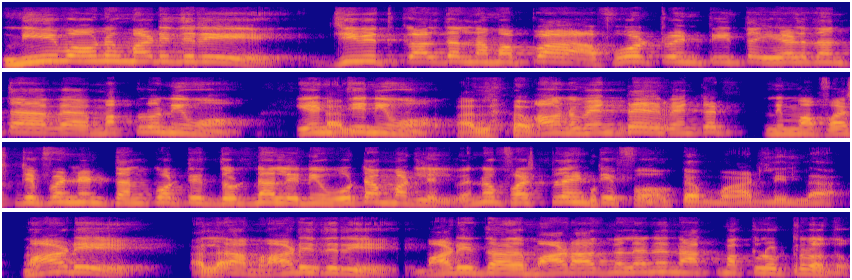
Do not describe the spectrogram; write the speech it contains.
ನೀವು ಅವನಿಗೆ ಮಾಡಿದಿರಿ ಜೀವಿತ ಕಾಲದಲ್ಲಿ ನಮ್ಮಪ್ಪ ಫೋರ್ ಟ್ವೆಂಟಿ ಅಂತ ಹೇಳ್ದಂತ ಮಕ್ಳು ನೀವು. ಹೆಂಡ್ತಿ ನೀವು. ಅಲ್ಲ. ಅವನು ವೆಂಕಟ ವೆಂಕಟ್ ನಿಮ್ಮ ಫಸ್ಟ್ ಡಿಫೆಂಡೆಂಟ್ ತಂದ್ಕೊಟ್ಟಿದ್ ದುಡ್ಡಿನಲ್ಲಿ ನೀವು ಊಟ ಮಾಡ್ಲಿಲ್ವೇನು? ಫಸ್ಟ್ ಪ್ಲೇಂಟಿಫ್ ಊಟ ಮಾಡ್ಲಿಲ್ಲ. ಮಾಡಿ. ಅಲ್ಲ. ಮಾಡಿದಿರಿ. ಮಾಡಿದ್ದ ಮಾಡಾದ್ಮೇಲೆ ನಾಲ್ಕು ಮಕ್ಳು ಹುಟ್ಟಿರೋದು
